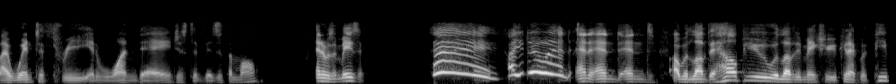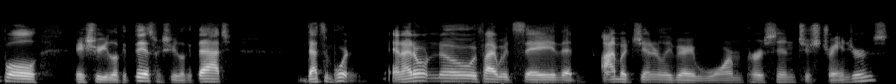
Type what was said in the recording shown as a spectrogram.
I went to three in one day just to visit them all, and it was amazing. Hey, how you doing? And and and I would love to help you. Would love to make sure you connect with people. Make sure you look at this. Make sure you look at that. That's important. And I don't know if I would say that I'm a generally very warm person to strangers.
